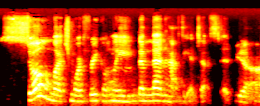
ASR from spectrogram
so much more frequently than men have to get tested yeah.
